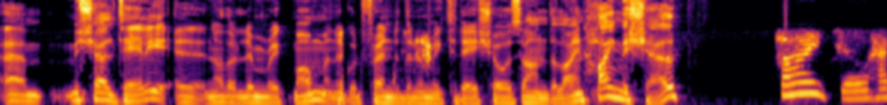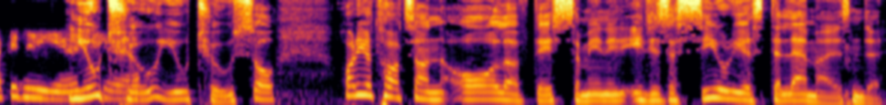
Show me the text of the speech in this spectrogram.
Um, Michelle Daly, another Limerick mum and a good friend of the Limerick Today show, is on the line. Hi, Michelle. Hi, Joe. Happy New Year. You too, you too. So, what are your thoughts on all of this? I mean, it, it is a serious dilemma, isn't it?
